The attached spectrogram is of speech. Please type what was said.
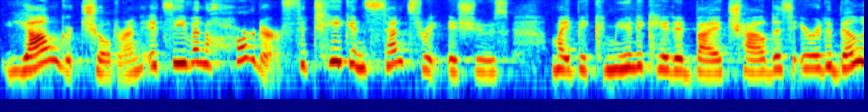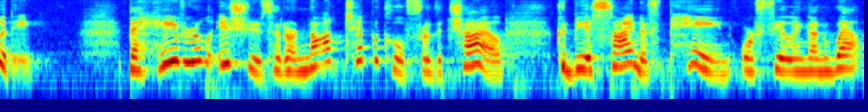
Younger children, it's even harder. Fatigue and sensory issues might be communicated by a child as irritability. Behavioral issues that are not typical for the child could be a sign of pain or feeling unwell.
